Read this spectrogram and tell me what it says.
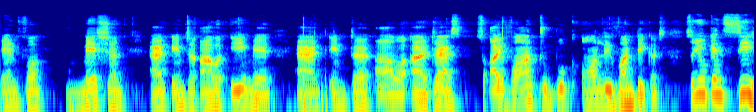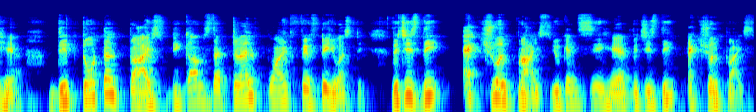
information and enter our email and enter our address. So I want to book only one ticket. So you can see here the total price becomes the 12.50 USD, which is the actual price. You can see here, which is the actual price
